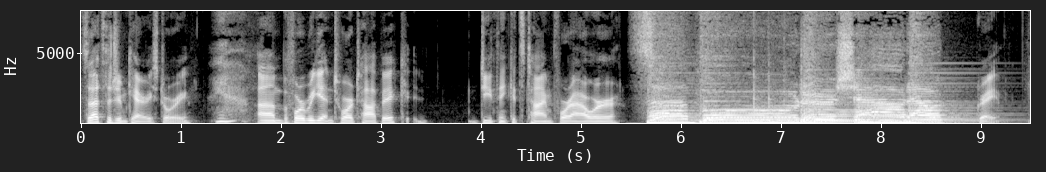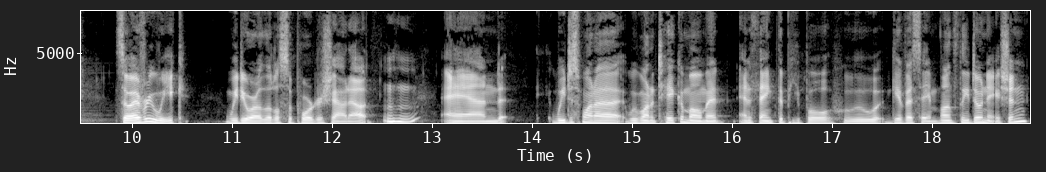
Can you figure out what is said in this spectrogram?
So that's the Jim Carrey story. Yeah Um, before we get into our topic, do you think it's time for our Supporter shout out. Great. So every week we do our little supporter shout out, Mm-hmm. and we just want to we want to take a moment and thank the people who give us a monthly donation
